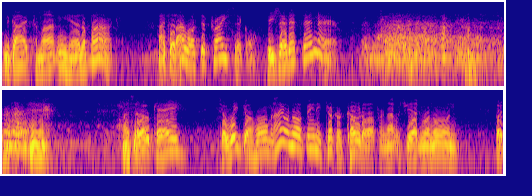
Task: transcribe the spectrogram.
And the guy had come out and he had a box. I said I want the tricycle. He said it's in there. I said, okay. So we'd go home, and I don't know if Annie took her coat off or not when she had one on, but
